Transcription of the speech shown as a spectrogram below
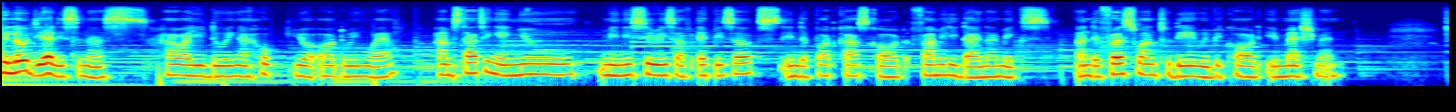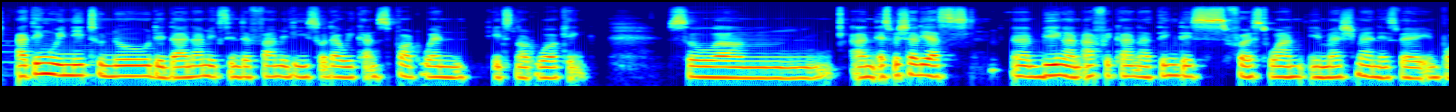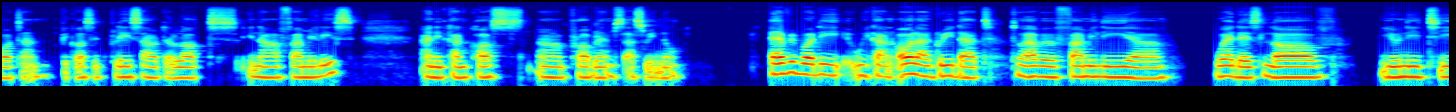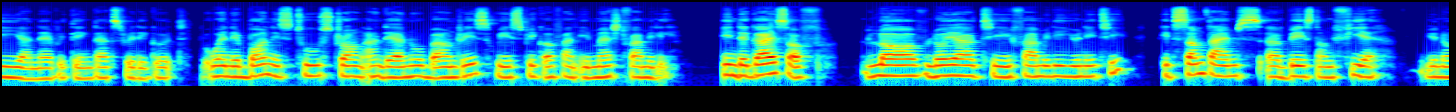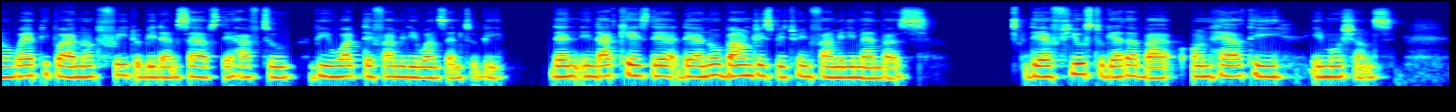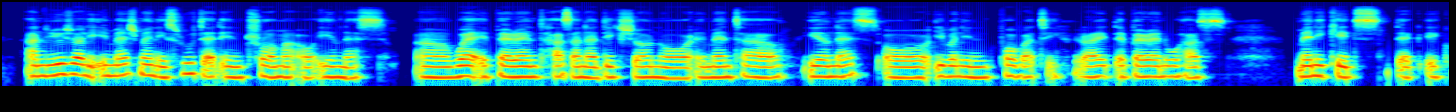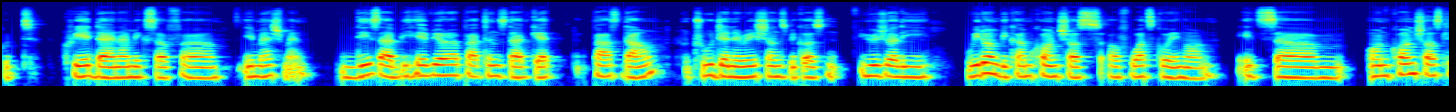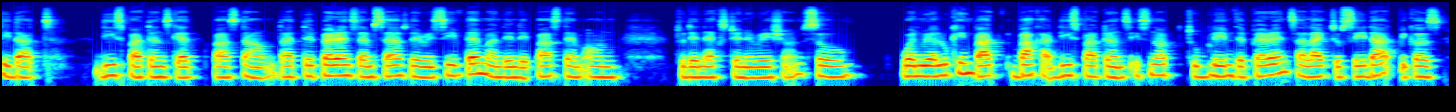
Hello, dear listeners. How are you doing? I hope you're all doing well. I'm starting a new mini series of episodes in the podcast called Family Dynamics. And the first one today will be called Enmeshment. I think we need to know the dynamics in the family so that we can spot when it's not working. So, um, and especially as uh, being an African, I think this first one, enmeshment, is very important because it plays out a lot in our families and it can cause uh, problems, as we know. Everybody, we can all agree that to have a family uh, where there's love, unity, and everything, that's really good. When a bond is too strong and there are no boundaries, we speak of an enmeshed family in the guise of love, loyalty, family unity. It's sometimes uh, based on fear, you know, where people are not free to be themselves. They have to be what the family wants them to be. Then, in that case, there, there are no boundaries between family members. They are fused together by unhealthy emotions. And usually, enmeshment is rooted in trauma or illness uh, where a parent has an addiction or a mental illness or even in poverty, right? A parent who has many kids, that it could create dynamics of uh, enmeshment. These are behavioral patterns that get passed down through generations because usually we don't become conscious of what's going on. It's um, unconsciously that these patterns get passed down that the parents themselves they receive them and then they pass them on to the next generation. So when we are looking back back at these patterns it's not to blame the parents. I like to say that because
